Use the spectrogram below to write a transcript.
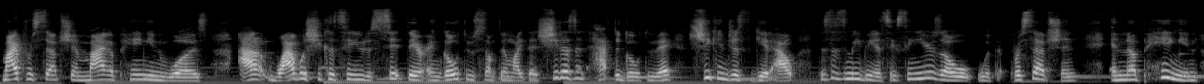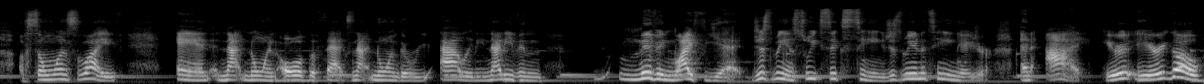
My perception my opinion was I, why would she continue to sit there and go through something like that? She doesn't have to go through that. She can just get out. This is me being 16 years old with a perception and an opinion of someone's life and not knowing all the facts, not knowing the reality, not even living life yet, just being sweet 16, just being a teenager. And I, here, here we go,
